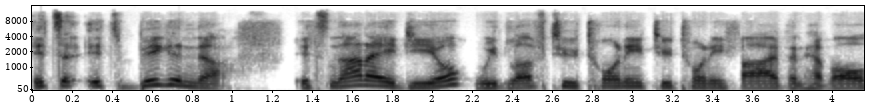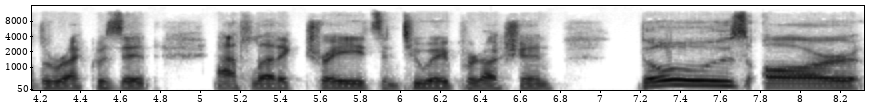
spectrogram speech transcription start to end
It's a, it's big enough. It's not ideal. We'd love 220, 225 and have all the requisite athletic traits and two-way production. Those are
